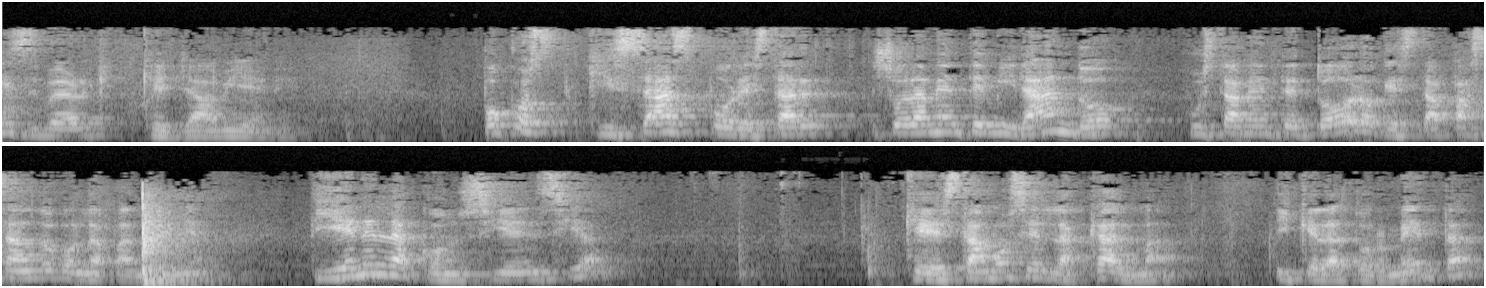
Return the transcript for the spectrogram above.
iceberg que ya viene. Pocos quizás por estar solamente mirando justamente todo lo que está pasando con la pandemia, tienen la conciencia que estamos en la calma y que la tormenta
